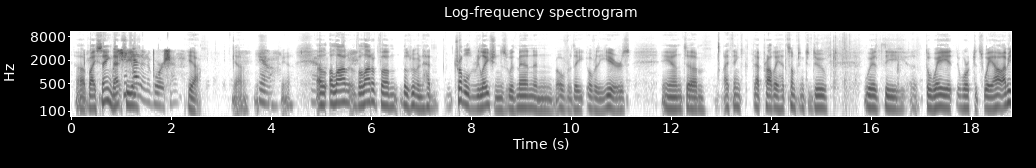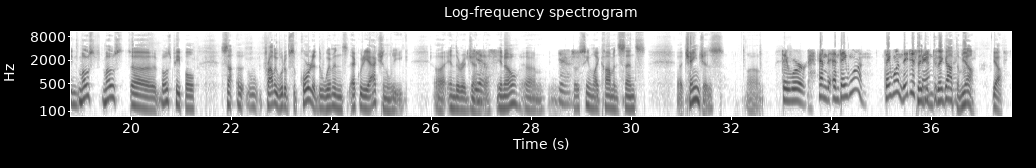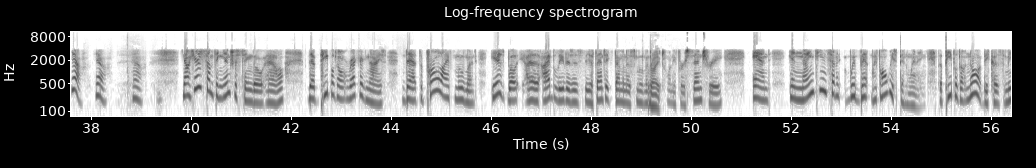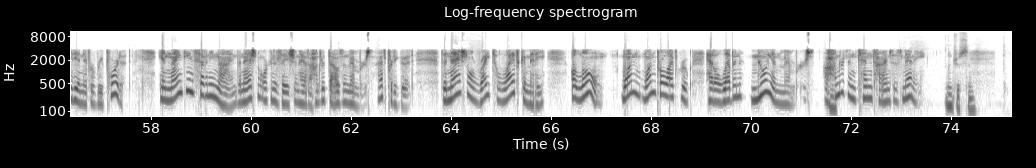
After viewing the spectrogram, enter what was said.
Uh, by saying that, she had an abortion. yeah, yeah, Yeah. yeah. A, a lot of a lot of um, those women had troubled relations with men, and over the over the years, and um, I think that probably had something to do with the uh, the way it worked its way out. I mean, most most uh, most people so, uh, probably would have supported the Women's Equity Action League uh, in their agenda. Yes. You know, um, Yes. those seem like common sense uh, changes. Um, They were, and and they won. They won. They just they did, they got them. Yeah, yeah. Yeah, yeah, yeah. Now, here's something interesting, though, Al, that people don't recognize that the pro life movement is, well, I, I believe it is the authentic feminist movement Right. of the 21st century. And in 1970, we've, been, we've always been winning, but people don't know it because the media never reported. In 1979, the national organization had 100,000 members. That's pretty good. The National Right to Life Committee alone, one one pro-life group, had 11 million members, hmm. 110 times as many. Interesting.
